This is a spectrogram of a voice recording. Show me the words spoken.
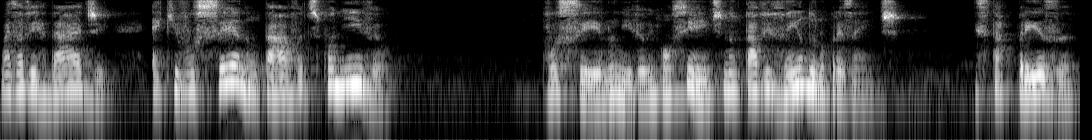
Mas a verdade é que você não estava disponível. Você, no nível inconsciente, não está vivendo no presente. Está presa,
